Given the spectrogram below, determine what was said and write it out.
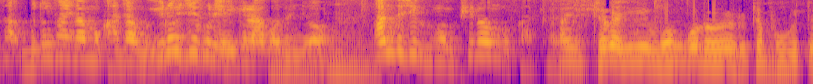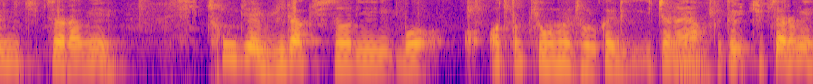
사- 무등산이나 한번 가자 뭐 이런 식으로 얘기를 하거든요. 반드시 그건 필요한 것 같아요. 아니 제가 이 원고를 이렇게 보고 있더니 집사람이 청주의 위락 시설이 뭐 어- 어떻게 오면 좋을까 이렇게 있잖아요. 그때 집사람이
